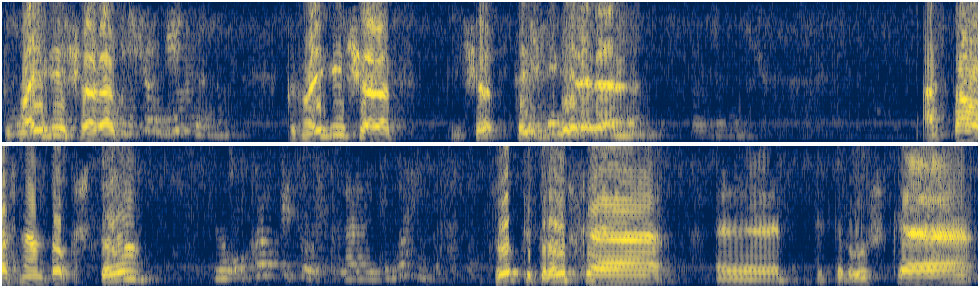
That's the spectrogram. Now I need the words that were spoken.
Посмотрите еще раз. Посмотрите еще раз. Еще три недели, да. Осталось нам только что. Ну, укроп петрушку на рынке можно покупать? Тут петрушка, э, петрушка,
